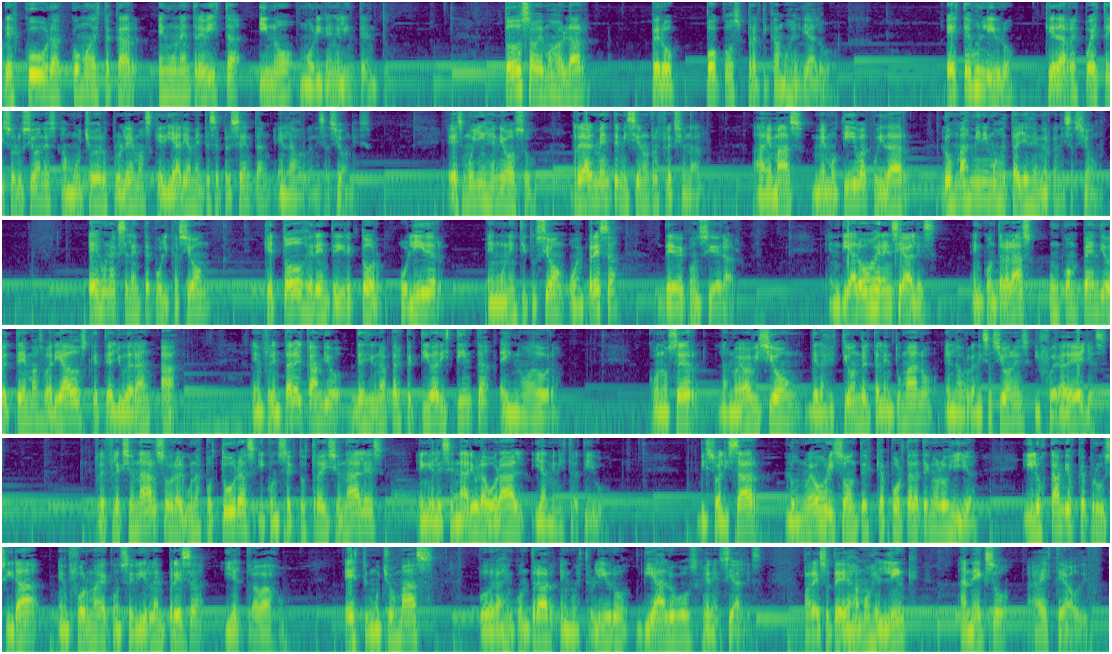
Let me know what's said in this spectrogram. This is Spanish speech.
Descubra cómo destacar en una entrevista y no morir en el intento. Todos sabemos hablar, pero pocos practicamos el diálogo. Este es un libro que da respuesta y soluciones a muchos de los problemas que diariamente se presentan en las organizaciones. Es muy ingenioso, realmente me hicieron reflexionar. Además, me motiva a cuidar los más mínimos detalles de mi organización es una excelente publicación que todo gerente, director o líder en una institución o empresa debe considerar. En diálogos gerenciales encontrarás un compendio de temas variados que te ayudarán a enfrentar el cambio desde una perspectiva distinta e innovadora, conocer la nueva visión de la gestión del talento humano en las organizaciones y fuera de ellas, reflexionar sobre algunas posturas y conceptos tradicionales en el escenario laboral y administrativo, visualizar los nuevos horizontes que aporta la tecnología y los cambios que producirá en forma de concebir la empresa y el trabajo. Esto y muchos más podrás encontrar en nuestro libro Diálogos Gerenciales. Para eso te dejamos el link anexo a este audio.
